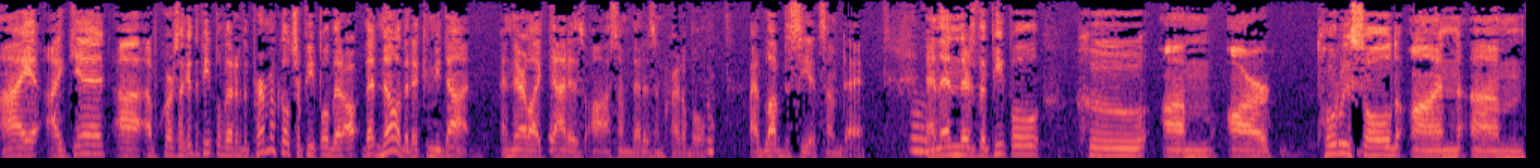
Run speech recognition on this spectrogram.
I I get uh, of course I get the people that are the permaculture people that are, that know that it can be done, and they're like that is awesome, that is incredible. I'd love to see it someday. And then there's the people who um, are totally sold on um,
